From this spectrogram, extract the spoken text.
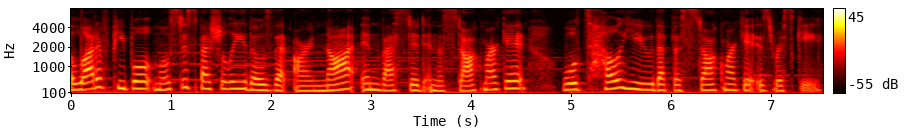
A lot of people, most especially those that are not invested in the stock market, will tell you that the stock market is risky.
